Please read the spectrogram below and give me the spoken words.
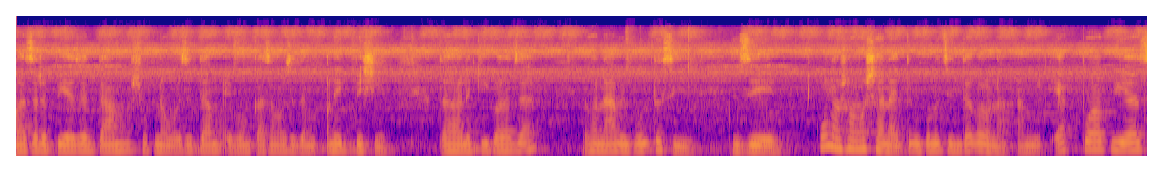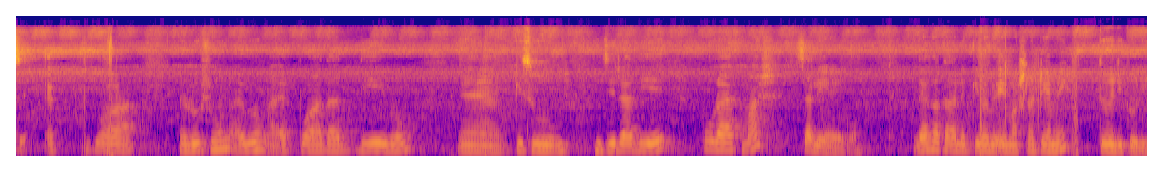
বাজারে পেঁয়াজের দাম, শুকনো মরিচের দাম এবং কাঁচা মরিচের দাম অনেক বেশি। তাহলে কি করা যায়? এখন আমি বলতেছি যে, কোনো সমস্যা নাই, তুমি কোনো চিন্তা করো না। আমি এক পোয়া পেঁয়াজ, এক পোয়া রসুন এবং এক পোয়া আদা দিয়ে এবং কিছু জিরা দিয়ে পুরো এক মাস চালিয়ে নেব। দেখো তাহলে কীভাবে এই মশলাটি আমি তৈরি করি।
